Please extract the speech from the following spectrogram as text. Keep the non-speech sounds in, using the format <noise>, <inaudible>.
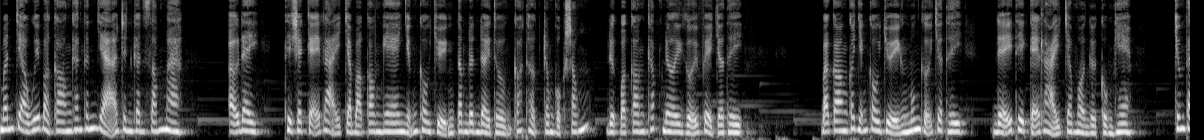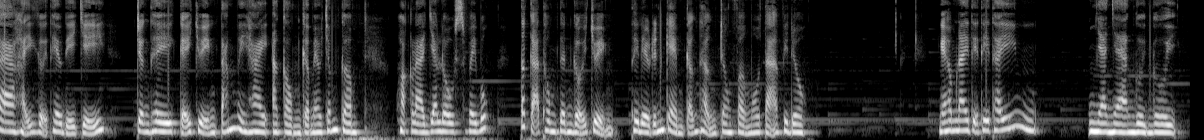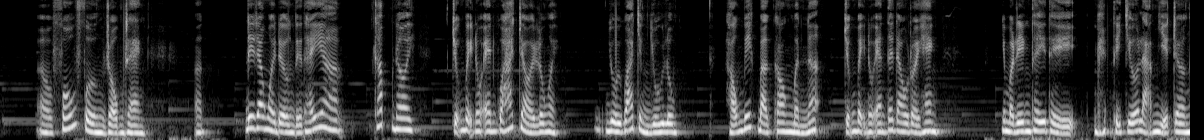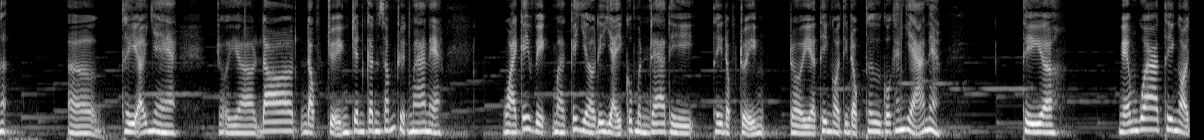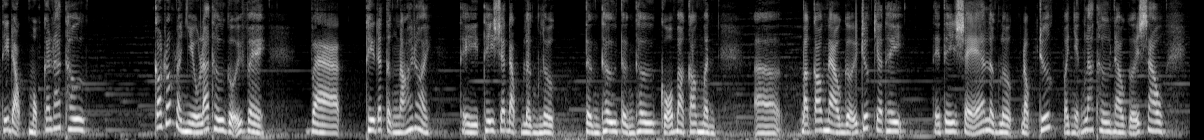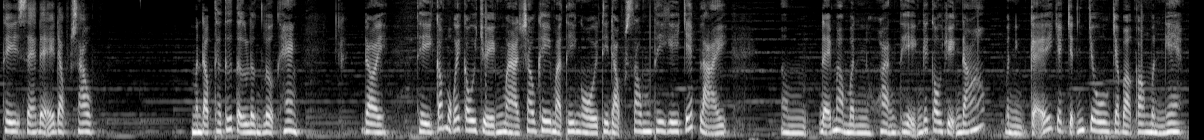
Mến chào quý bà con khán thính giả trên kênh sóng Ma. Ở đây thì sẽ kể lại cho bà con nghe những câu chuyện tâm linh đời thường có thật trong cuộc sống được bà con khắp nơi gửi về cho Thi. Bà con có những câu chuyện muốn gửi cho Thi để Thi kể lại cho mọi người cùng nghe. Chúng ta hãy gửi theo địa chỉ Trần Thi kể chuyện 82 a gmail.com hoặc là Zalo, Facebook. Tất cả thông tin gửi chuyện thì đều đính kèm cẩn thận trong phần mô tả video. Ngày hôm nay thì Thi thấy nhà nhà người người Ờ, phố phường rộn ràng. Ờ, đi ra ngoài đường thì thấy ờ, khắp nơi. Chuẩn bị Noel quá trời luôn rồi. Vui quá chừng vui luôn. Không biết bà con mình á chuẩn bị Noel tới đâu rồi hen? Nhưng mà riêng Thi thì <laughs> thì chưa làm gì hết trơn á. À, Thi ở nhà rồi đo đọc truyện trên kênh Sấm Truyện Ma nè. Ngoài cái việc mà cái giờ đi dạy của mình ra thì Thi đọc truyện rồi Thi ngồi Thi đọc thư của khán giả nè. Thì Ngày hôm qua Thi ngồi Thi đọc một cái lá thư. Có rất là nhiều lá thư gửi về. Và Thi đã từng nói rồi Thì Thi sẽ đọc lần lượt Từng thư từng thư của bà con mình. À, Bà con nào gửi trước cho Thi Thì Thi sẽ lần lượt đọc trước Và những lá thư nào gửi sau Thi sẽ để đọc sau. Mình đọc theo thứ tự lần lượt hen. Rồi thì có một cái câu chuyện mà sau khi mà Thi ngồi Thi đọc xong Thi ghi chép lại um, Để mà mình hoàn thiện cái câu chuyện đó mình kể cho chỉnh chu cho bà con mình nghe.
